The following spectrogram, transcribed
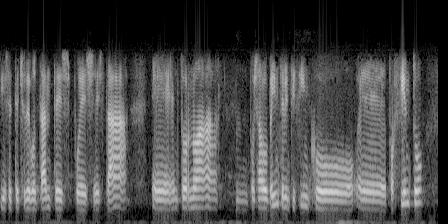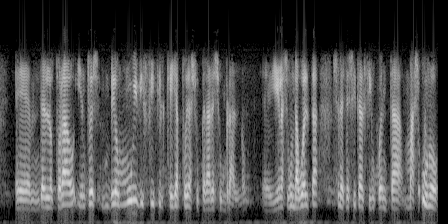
y ese techo de votantes pues está eh, en torno a pues a 20-25 eh, por ciento eh, del electorado y entonces veo muy difícil que ella pueda superar ese umbral, ¿no? Eh, y en la segunda vuelta se necesita el 50 más uno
